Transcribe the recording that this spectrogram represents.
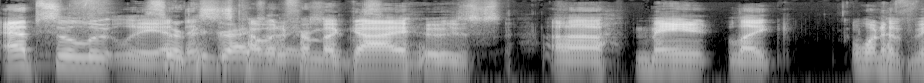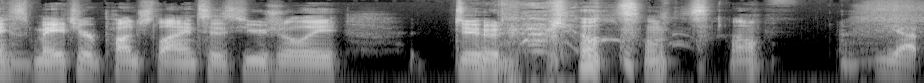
Absolutely, So and this is coming from a guy who's uh main like one of his major punchlines is usually dude who kills himself. yep.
